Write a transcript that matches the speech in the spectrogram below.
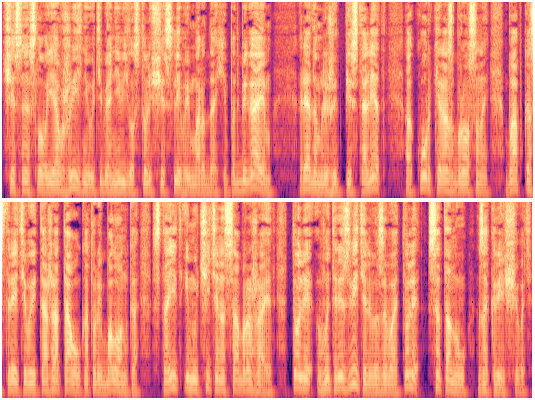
Честное слово, я в жизни у тебя не видел столь счастливой мордахи. Подбегаем, рядом лежит пистолет, окурки разбросаны, бабка с третьего этажа, та, у которой баллонка, стоит и мучительно соображает, то ли вытрезвитель вызывать, то ли сатану закрещивать.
